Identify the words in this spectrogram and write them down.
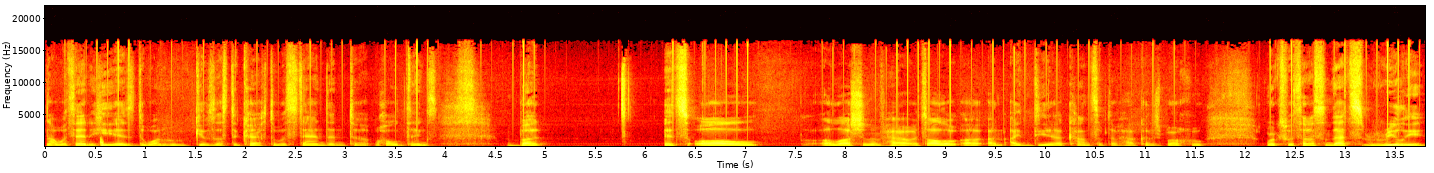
not within. He is the one who gives us the koyach to withstand and to hold things. But it's all a lesson of how it's all a, a, an idea, a concept of how Hakadosh Baruch Hu works with us, and that's really.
